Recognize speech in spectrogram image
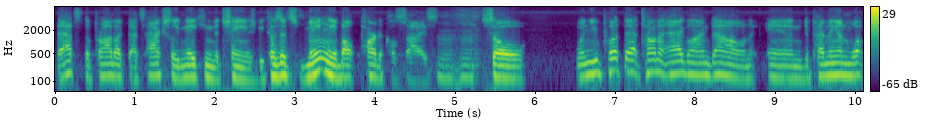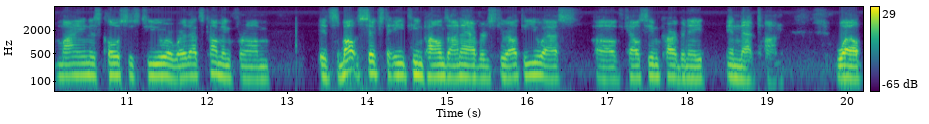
that's the product that's actually making the change because it's mainly about particle size. Mm-hmm. So when you put that ton of ag lime down, and depending on what mine is closest to you or where that's coming from, it's about six to 18 pounds on average throughout the U.S. of calcium carbonate in that ton. Well,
